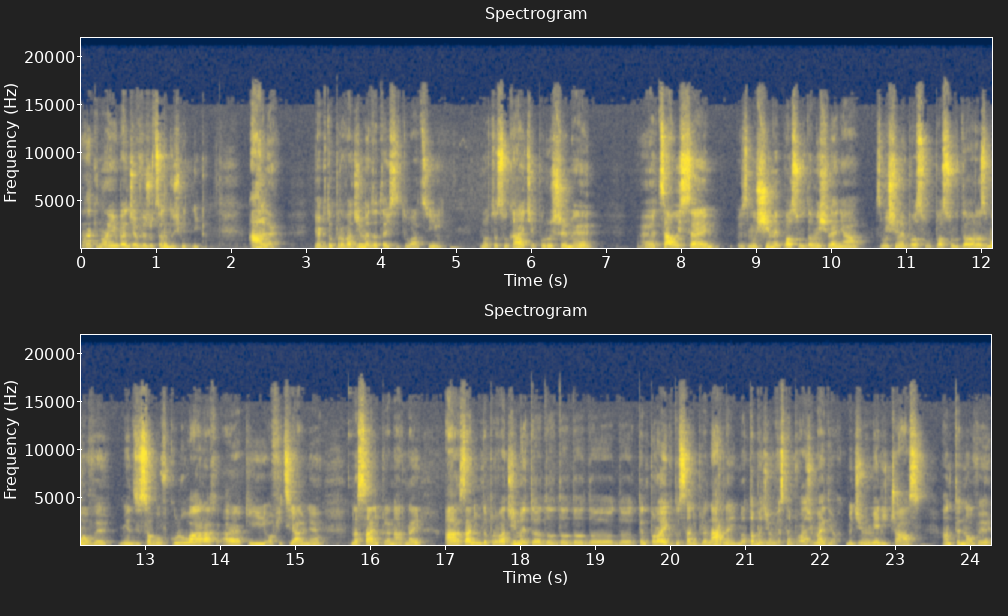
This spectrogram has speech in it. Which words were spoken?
Tak, no i będzie wyrzucony do śmietnika. Ale jak doprowadzimy do tej sytuacji, no to słuchajcie, poruszymy e, cały Sejm, zmusimy posłów do myślenia, zmusimy posłów, posłów do rozmowy między sobą w kuluarach, a jak i oficjalnie na sali plenarnej. A zanim doprowadzimy to, do, do, do, do, do, ten projekt do sali plenarnej, no to będziemy występować w mediach. Będziemy mieli czas antenowy,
